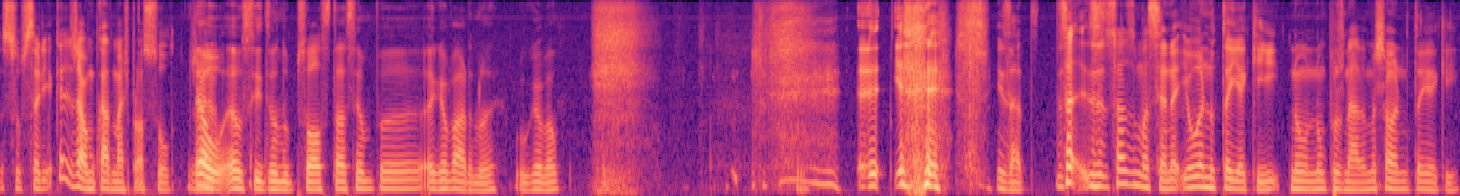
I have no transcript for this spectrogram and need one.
subsaariana, que é já um bocado mais para o sul. Já É o, é o sítio onde o pessoal se está sempre a gabar, não é? O Gabão. Exato. Sa- Sabes uma cena? Eu anotei aqui, não, não pus nada, mas só anotei aqui,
